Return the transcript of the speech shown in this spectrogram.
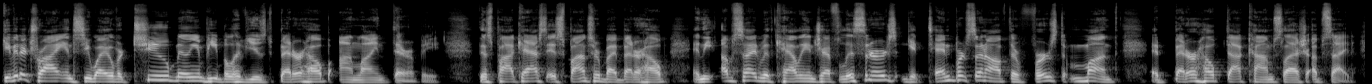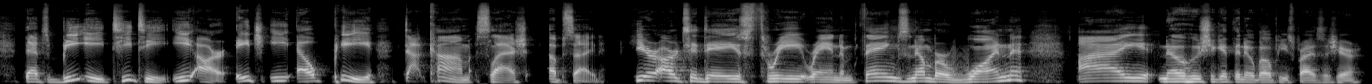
Give it a try and see why over 2 million people have used BetterHelp online therapy. This podcast is sponsored by BetterHelp, and the Upside with Callie and Jeff listeners get 10% off their first month at betterhelp.com slash upside. That's B E T T E R H E L P dot com slash upside. Here are today's three random things. Number one, I know who should get the Nobel Peace Prize this year.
